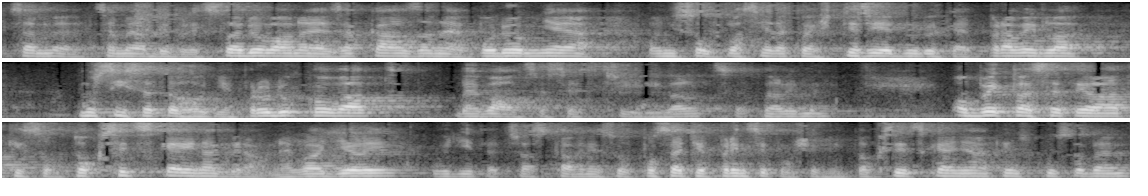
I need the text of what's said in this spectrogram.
chceme, chceme, aby byly sledované, zakázané a podobně. A oni jsou vlastně takové čtyři jednoduché pravidla. Musí se to hodně produkovat, ve válce se střílí velce, velmi. Obvykle se ty látky jsou toxické, jinak by nám nevadily. Uvidíte, třaskaviny jsou v podstatě v principu všechny toxické nějakým způsobem.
